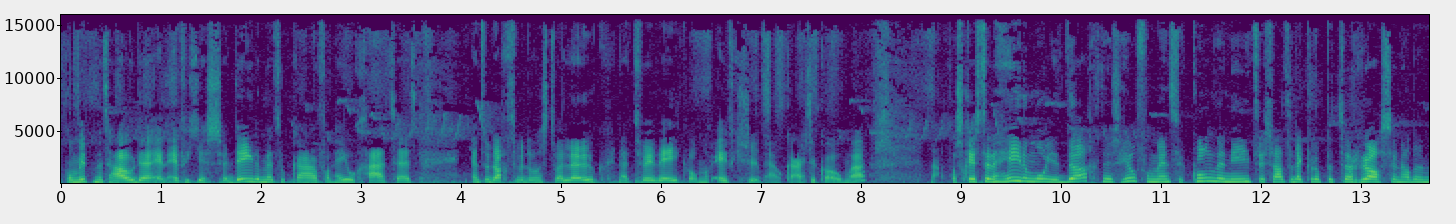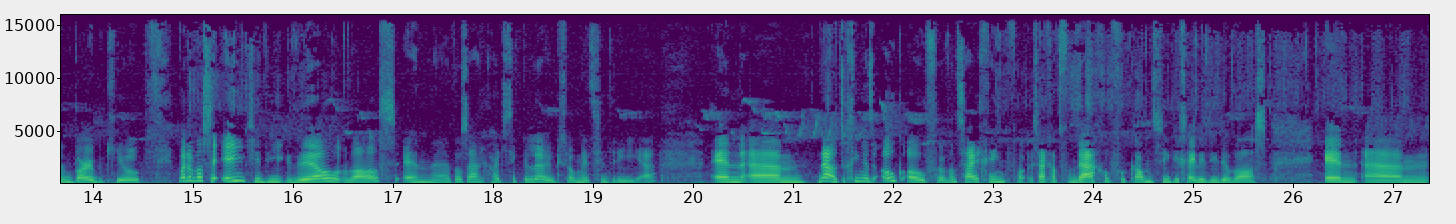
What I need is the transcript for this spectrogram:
commitment houden en eventjes delen met elkaar van hey, hoe gaat het? En toen dachten we dan is het wel leuk na twee weken om nog eventjes weer bij elkaar te komen. Nou, het was gisteren een hele mooie dag, dus heel veel mensen konden niet. Ze zaten lekker op het terras en hadden een barbecue. Maar er was er eentje die wel was. En uh, het was eigenlijk hartstikke leuk, zo met z'n drieën. En um, nou, toen ging het ook over, want zij, ging, zij gaat vandaag op vakantie, diegene die er was. En um,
